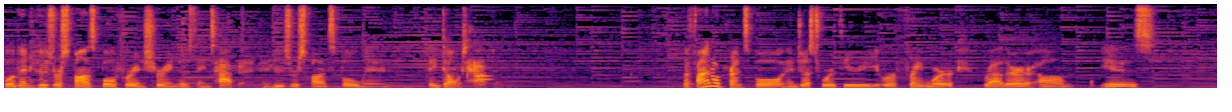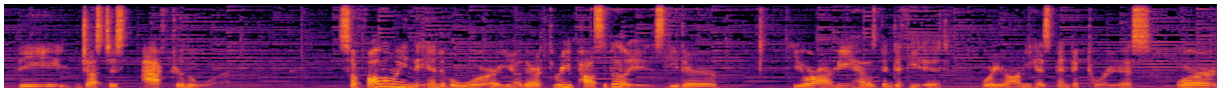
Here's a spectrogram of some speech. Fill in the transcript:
Well, then who's responsible for ensuring those things happen, and who's responsible when they don't happen? The final principle in just war theory, or framework rather, um, is the justice after the war. So, following the end of a war, you know, there are three possibilities. Either your army has been defeated, or your army has been victorious, or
